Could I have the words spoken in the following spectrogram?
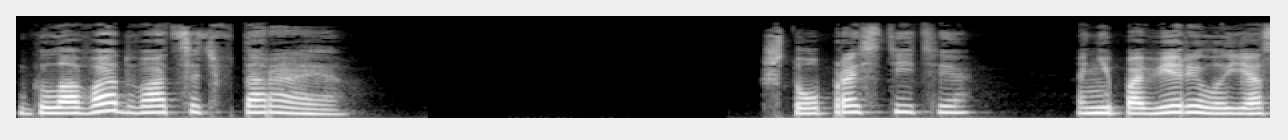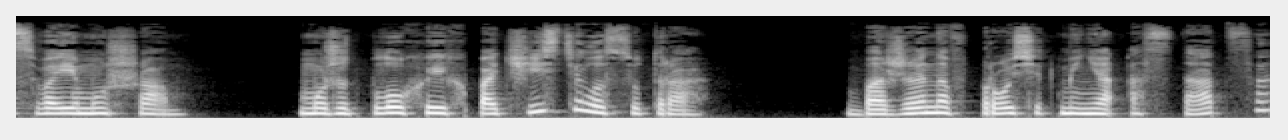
Глава двадцать вторая. Что, простите? Не поверила я своим ушам. Может, плохо их почистила с утра? Баженов просит меня остаться?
